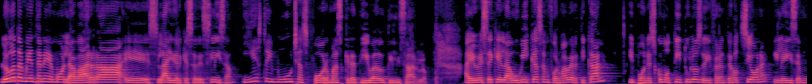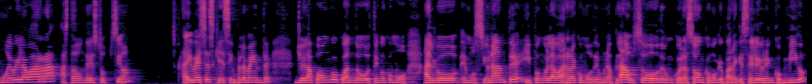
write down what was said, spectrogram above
Luego también tenemos la barra eh, slider que se desliza y esto hay muchas formas creativas de utilizarlo. Hay veces que la ubicas en forma vertical y pones como títulos de diferentes opciones y le dices mueve la barra hasta donde es tu opción. Hay veces que simplemente yo la pongo cuando tengo como algo emocionante y pongo la barra como de un aplauso, de un corazón, como que para que celebren conmigo.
